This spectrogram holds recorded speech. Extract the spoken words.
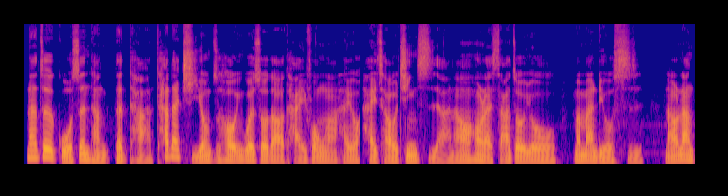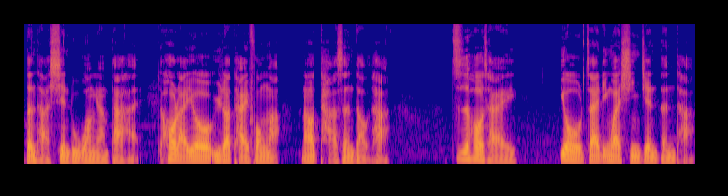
那这个国盛港灯塔，它在启用之后，因为受到台风啊，还有海潮侵蚀啊，然后后来沙洲又慢慢流失，然后让灯塔陷入汪洋大海。后来又遇到台风嘛，然后塔身倒塌之后才。又在另外新建灯塔，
